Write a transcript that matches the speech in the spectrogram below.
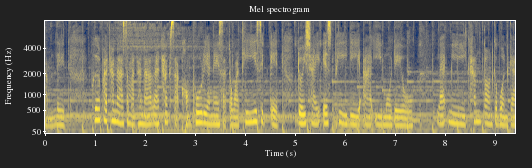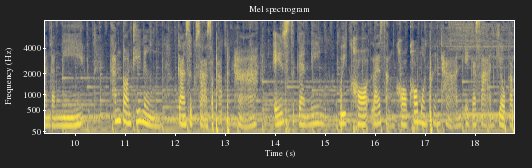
สำเร็จ เพื่อพัฒนาสมรรถนะและทักษะของผู้เรียนในศตวรรษที่ 21 โดยใช้ SPDRE โมเดล และมีขั้นตอนกระบวนการดังนี้ ขั้นตอนที่ 1 การศึกษาสภาพปัญหา S scanning วิเคราะห์ และสังเคราะห์ข้อมูลพื้นฐาน เอกสารเกี่ยวกับ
